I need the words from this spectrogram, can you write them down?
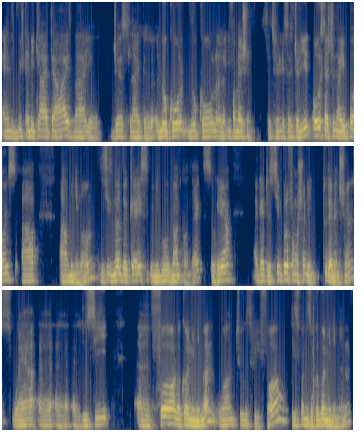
and which can be characterized by uh, just like a, a local local uh, information. Essentially, essentially, all stationary points are are minimum. This is not the case when you go non-convex. So here I get a simple function in two dimensions where uh, uh, uh, you see four local minimum, one, two, three, four. This one is a global minimum.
